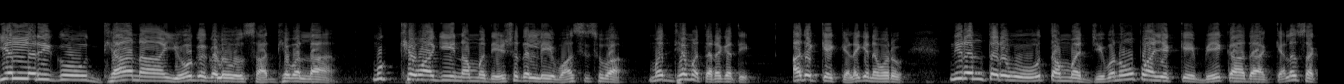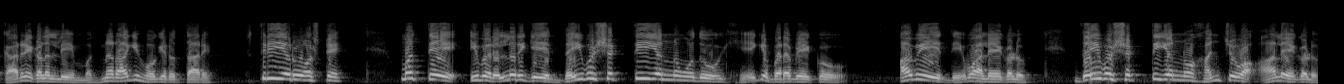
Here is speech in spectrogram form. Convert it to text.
ಎಲ್ಲರಿಗೂ ಧ್ಯಾನ ಯೋಗಗಳು ಸಾಧ್ಯವಲ್ಲ. ಮುಖ್ಯವಾಗಿ ನಮ್ಮ ದೇಶದಲ್ಲಿ ವಾಸಿಸುವ ಮಧ್ಯಮ ತರಗತಿ. ಅದಕ್ಕೆ ಕೆಳಗಿನವರು ನಿರಂತರವೂ ತಮ್ಮ ಜೀವನೋಪಾಯಕ್ಕೆ ಬೇಕಾದ ಕೆಲಸ ಕಾರ್ಯಗಳಲ್ಲಿ ಮಗ್ನರಾಗಿ ಹೋಗಿರುತ್ತಾರೆ. ಸ್ತ್ರೀಯರು ಅಷ್ಟೇ. ಮತ್ತೆ ಇವರೆಲ್ಲರಿಗೆ ದೈವಶಕ್ತಿ ಎನ್ನುವುದು ಹೇಗೆ ಬರಬೇಕು? ಅವೇ ದೇವಾಲಯಗಳು. ದೈವಶಕ್ತಿಯನ್ನು ಹಂಚುವ ಆಲಯಗಳು.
